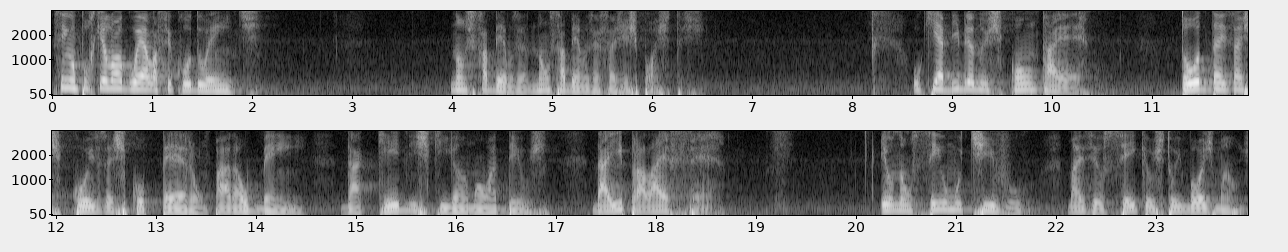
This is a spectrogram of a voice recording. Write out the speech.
Senhor, por que logo ela ficou doente? Não sabemos, não sabemos essas respostas. O que a Bíblia nos conta é: todas as coisas cooperam para o bem daqueles que amam a Deus. Daí para lá é fé. Eu não sei o motivo, mas eu sei que eu estou em boas mãos.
